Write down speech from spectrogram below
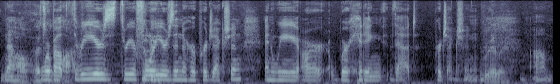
Now wow, we're about lot. three years, three or four years into her projection, and we are we're hitting that projection. Really? Um,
